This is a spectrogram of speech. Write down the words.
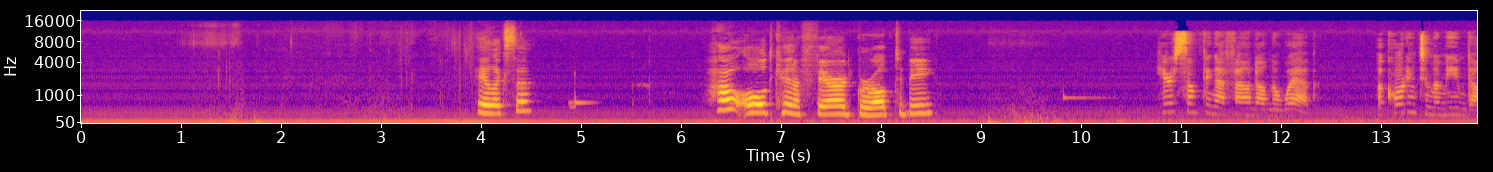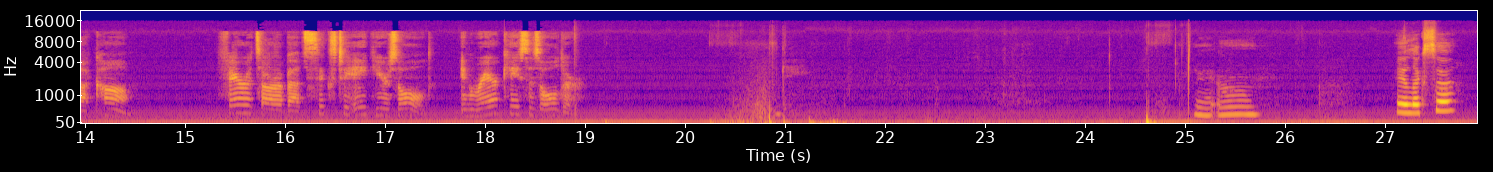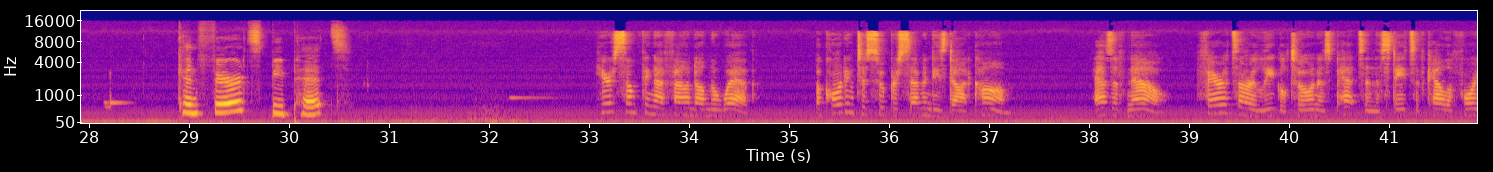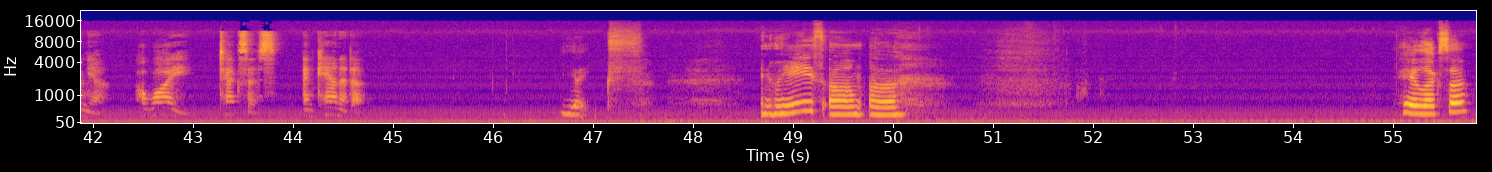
Hey Alexa. How old can a ferret grow up to be? Here's something I found on the web. According to Mameme.com, ferrets are about 6 to 8 years old, in rare cases older. Okay, um. Hey Alexa, can ferrets be pets? Here's something I found on the web. According to Super70s.com, as of now, ferrets are illegal to own as pets in the states of California, Hawaii, Texas, and Canada. Yikes. Anyways, um, uh. Hey Alexa,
